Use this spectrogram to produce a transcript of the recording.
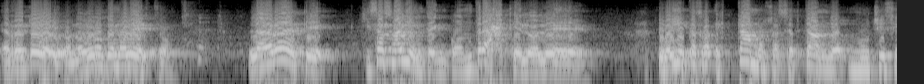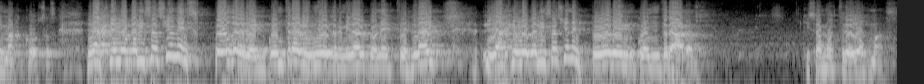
Es retórico, yo no te molesto. La verdad es que quizás alguien te encontrás que lo lee, Pero ahí estamos aceptando muchísimas cosas. La geolocalización es poder encontrar, y voy a terminar con este slide, la geolocalización es poder encontrar, quizás muestre dos más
